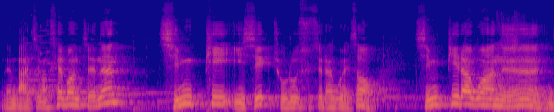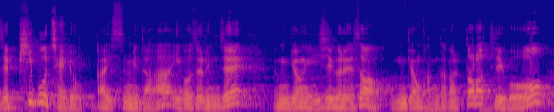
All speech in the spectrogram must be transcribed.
마지막 세 번째는 진피 이식 조루 수술이라고 해서 진피라고 하는 이제 피부 재료가 있습니다. 이것을 이제 음경에 이식을 해서 음경 감각을 떨어뜨리고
